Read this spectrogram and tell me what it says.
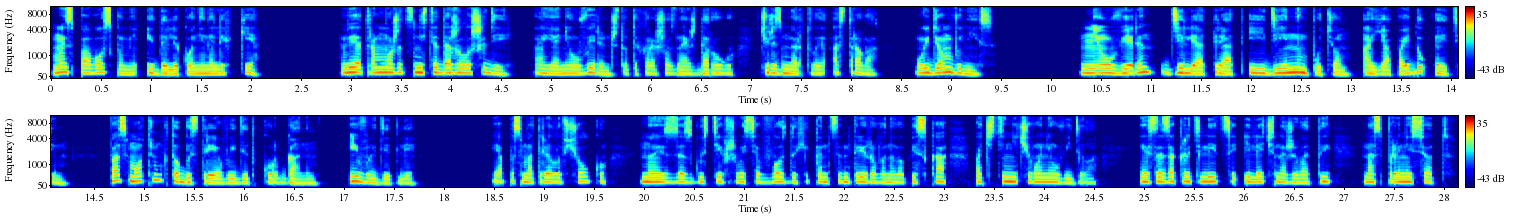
Мы с повозками и далеко не налегке. Ветром может снести даже лошадей, а я не уверен, что ты хорошо знаешь дорогу через мертвые острова. Уйдем вниз. Не уверен, дели отряд и иди иным путем, а я пойду этим. Посмотрим, кто быстрее выйдет к курганам. И выйдет ли. Я посмотрела в щелку, но из-за сгустившегося в воздухе концентрированного песка почти ничего не увидела — если закрыть лица и лечь на животы, нас пронесет,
